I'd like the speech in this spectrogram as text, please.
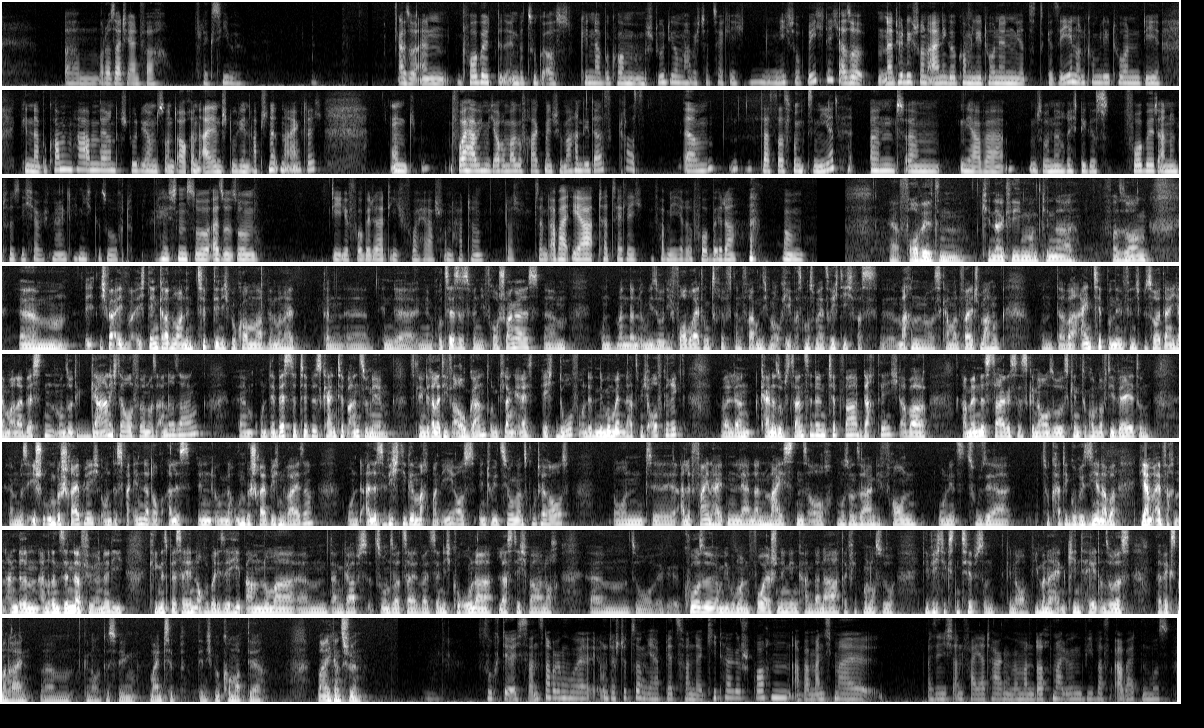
Ähm, oder seid ihr einfach flexibel? Also ein Vorbild in Bezug auf Kinder bekommen im Studium habe ich tatsächlich nicht so richtig. Also natürlich schon einige Kommilitoninnen jetzt gesehen und Kommilitonen, die Kinder bekommen haben während des Studiums und auch in allen Studienabschnitten eigentlich. Und vorher habe ich mich auch immer gefragt, Mensch, wie machen die das? Krass, ähm, dass das funktioniert. Und ähm, ja, aber so ein richtiges Vorbild an und für sich habe ich mir eigentlich nicht gesucht. Höchstens so, also so die Vorbilder, die ich vorher schon hatte. Das sind aber eher tatsächlich familiäre Vorbilder. um. Ja, Vorbild in Kinder kriegen und Kinder versorgen. Ähm, ich, ich, ich denke gerade nur an einen Tipp, den ich bekommen habe, wenn man halt dann äh, in, der, in dem Prozess ist, wenn die Frau schwanger ist ähm, und man dann irgendwie so die Vorbereitung trifft, dann fragt man sich mal, okay, was muss man jetzt richtig was äh, machen, was kann man falsch machen. Und da war ein Tipp, und den finde ich bis heute eigentlich am allerbesten, man sollte gar nicht darauf hören, was andere sagen. Ähm, und der beste Tipp ist, keinen Tipp anzunehmen. Das klingt relativ arrogant und klang echt, echt doof. Und in dem Moment hat es mich aufgeregt, weil dann keine Substanz in dem Tipp war, dachte ich. Aber am Ende des Tages ist es genauso, das Kind kommt auf die Welt und ähm, das ist eh schon unbeschreiblich und es verändert auch alles in irgendeiner unbeschreiblichen Weise. Und alles Wichtige macht man eh aus Intuition ganz gut heraus. Und äh, alle Feinheiten lernen dann meistens auch, muss man sagen, die Frauen, ohne jetzt zu sehr zu kategorisieren, aber die haben einfach einen anderen, anderen Sinn dafür. Ne? Die kriegen das besser hin, auch über diese Hebammennummer. Ähm, dann gab es zu unserer Zeit, weil es ja nicht Corona-lastig war, noch ähm, so äh, Kurse, irgendwie, wo man vorher schon hingehen kann, danach. Da kriegt man noch so die wichtigsten Tipps und genau, wie man halt ein Kind hält und so, das, da wächst man rein. Ähm, genau, deswegen mein Tipp, den ich bekommen habe, der war eigentlich ganz schön. Sucht ihr euch sonst noch irgendwo Unterstützung? Ihr habt jetzt von der Kita gesprochen, aber manchmal weiß ich nicht, an Feiertagen, wenn man doch mal irgendwie was arbeiten muss,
